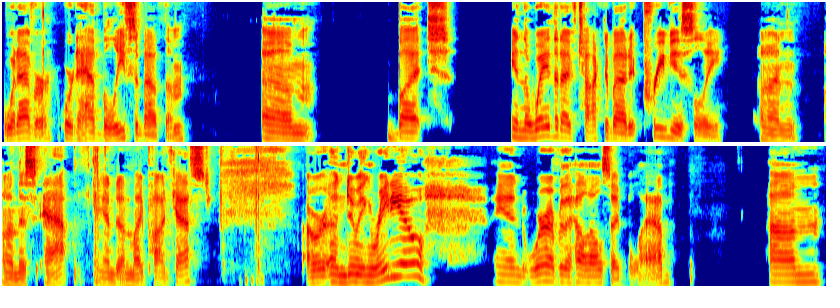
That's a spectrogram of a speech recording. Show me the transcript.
whatever, or to have beliefs about them. Um, but in the way that I've talked about it previously on on this app and on my podcast, Our Undoing Radio, and wherever the hell else I blab, um,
